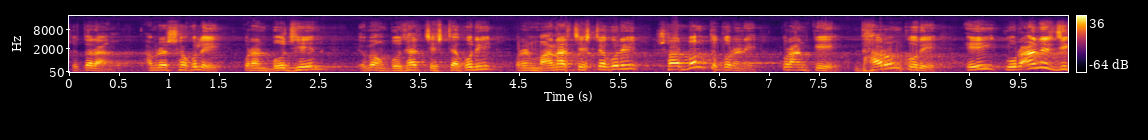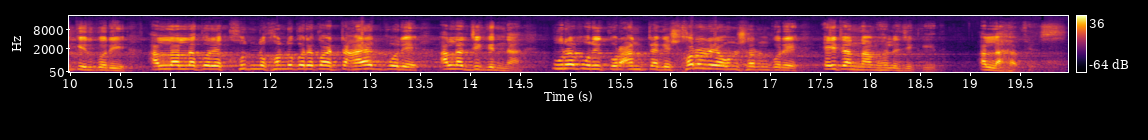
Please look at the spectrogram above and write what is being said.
সুতরাং আমরা সকলে কোরআন বোঝেন এবং বোঝার চেষ্টা করি, কোরআন মানার চেষ্টা করি সর্বান্তকরণে কোরআনকে ধারণ করে, এই কোরআনের জিকির করি। আল্লাহ আল্লাহ করে খণ্ড খণ্ড করে কয়েকটা আয়াত পড়ে আল্লাহর জিকির না, পুরোপুরি কোরআনটাকে স্মরণে অনুসরণ করে, এইটার নাম হলো জিকির। আল্লাহ হাফিজ।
